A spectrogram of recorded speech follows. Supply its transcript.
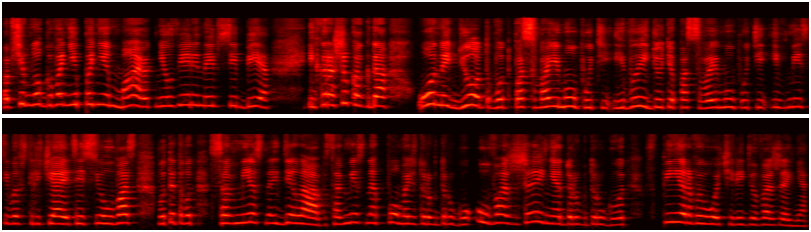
вообще многого не понимают, не уверены в себе. И хорошо, когда он идет вот по своему пути, и вы идете по своему пути, и вместе вы встречаетесь, и у вас вот это вот совместные дела, совместная помощь друг другу, уважение друг к другу, вот в первую очередь уважение,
